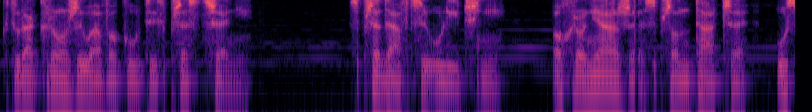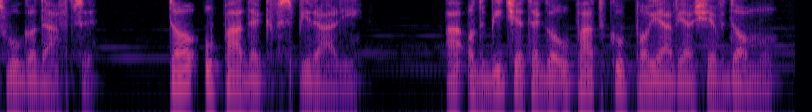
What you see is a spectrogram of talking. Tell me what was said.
która krążyła wokół tych przestrzeni. Sprzedawcy uliczni, ochroniarze, sprzątacze, usługodawcy. To upadek w spirali, a odbicie tego upadku pojawia się w domu.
